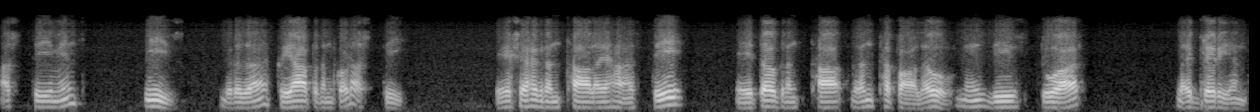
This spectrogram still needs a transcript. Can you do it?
अस्ति means is there is a क्रियापदं called अस्ति एषः ग्रन्थालयः अस्ति etau grantha granthapalau means these two are librarians.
